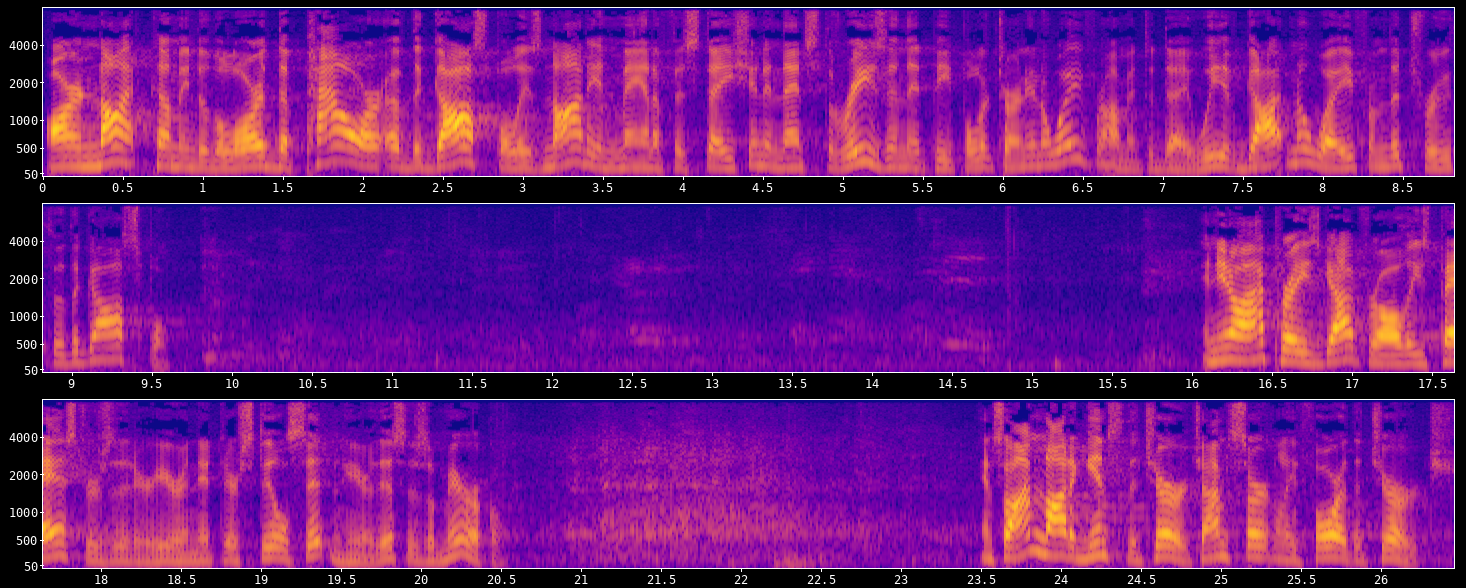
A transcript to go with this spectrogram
are not coming to the Lord. The power of the gospel is not in manifestation, and that's the reason that people are turning away from it today. We have gotten away from the truth of the gospel. And you know, I praise God for all these pastors that are here and that they're still sitting here. This is a miracle. And so I'm not against the church. I'm certainly for the church.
